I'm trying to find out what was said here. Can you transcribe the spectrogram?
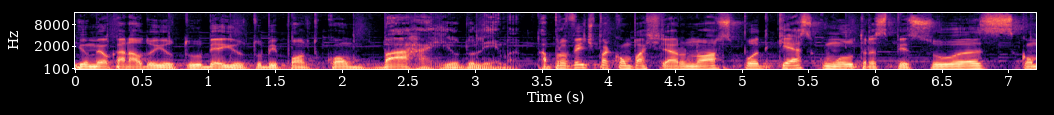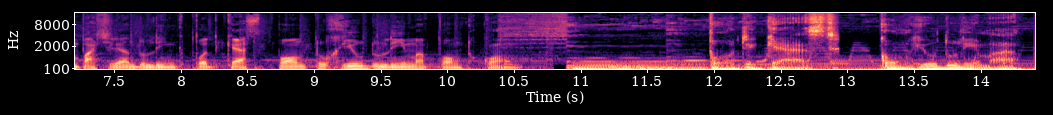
e o meu canal do YouTube é youtube.com barra Rio do Lima. Aproveite para compartilhar o nosso podcast com outras pessoas, compartilhando o link podcast.riodolima.com. Podcast com Rio do Lima.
